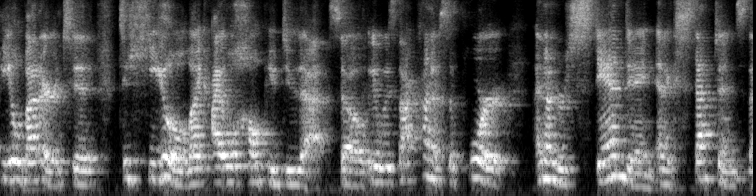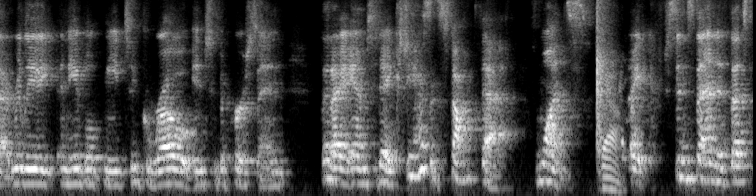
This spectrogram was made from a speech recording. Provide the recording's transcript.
feel better, to to heal, like I will help you do that." So it was that kind of support and understanding and acceptance that really enabled me to grow into the person that I am today. Because she hasn't stopped that once. Yeah. Like since then, that's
